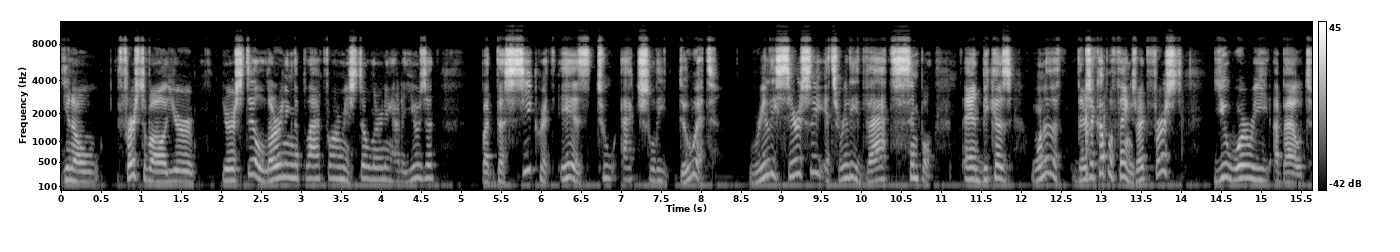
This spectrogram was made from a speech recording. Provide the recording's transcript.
you know first of all you're you're still learning the platform you're still learning how to use it but the secret is to actually do it. Really seriously it's really that simple. And because one of the there's a couple things right? First you worry about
